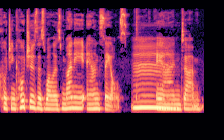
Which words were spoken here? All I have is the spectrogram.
coaching coaches as well as money and sales. Mm. And um,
